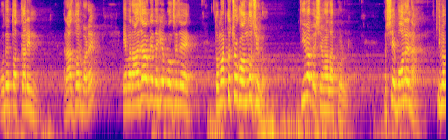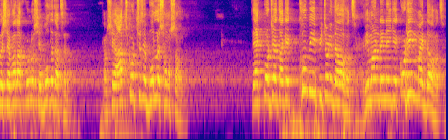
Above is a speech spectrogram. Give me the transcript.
ওদের তৎকালীন রাজদরবারে, এবার রাজা ওকে দেখে বলছে যে, তোমার তো চোখ অন্ধ ছিল, কীভাবে সে লাভ করলে? তো সে বলে না। কীভাবে শেফা লাভ করল সে বলতে চাচ্ছে না। কারণ সে আজ করছে যে বললে সমস্যা হবে। তো এক পর্যায়ে তাকে খুবই পিটনি দেওয়া হচ্ছে। রিমান্ডে নিয়ে গিয়ে কঠিন মাইট দেওয়া হচ্ছে।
